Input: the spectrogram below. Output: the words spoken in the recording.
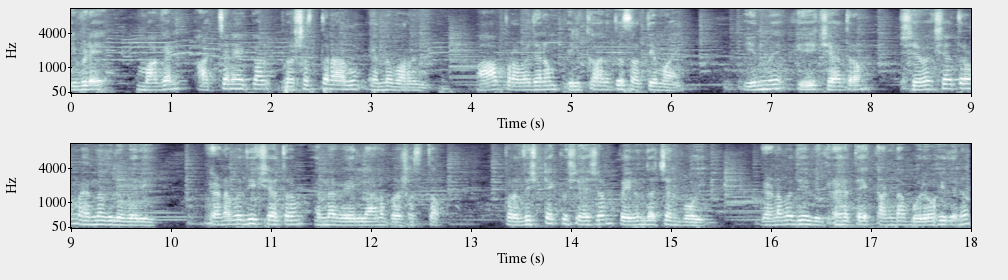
ഇവിടെ മകൻ അച്ഛനേക്കാൾ പ്രശസ്തനാകും എന്ന് പറഞ്ഞു. ആ പ്രവചനം പിൽക്കാലത്ത് സത്യമായി. ഇന്ന് ഈ ക്ഷേത്രം ശിവക്ഷേത്രം എന്നതിലുപരി ഗണപതി ക്ഷേത്രം എന്ന പേരിലാണ് പ്രശസ്തം. പ്രതിഷ്ഠയ്ക്കു ശേഷം പെരുന്തച്ഛൻ പോയി. ഗണപതി വിഗ്രഹത്തെ കണ്ട പുരോഹിതന്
